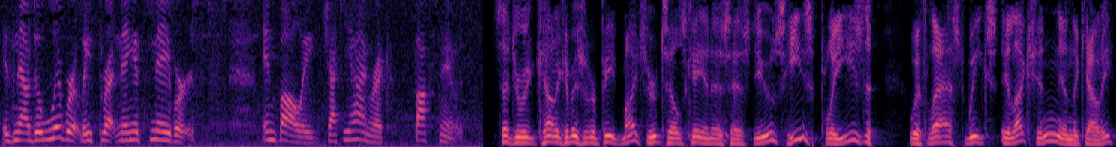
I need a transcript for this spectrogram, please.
is now deliberately threatening its neighbors. In Bali, Jackie Heinrich, Fox News. Sedgwick County Commissioner Pete Meitzner tells KNSS News he's pleased with last week's election in the county.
